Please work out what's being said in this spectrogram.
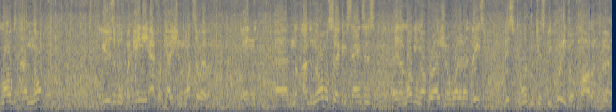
logs are not usable for any application whatsoever. In, uh, under normal circumstances, in a logging operation or whatever, these, this wood would just be put into a pile and burnt.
